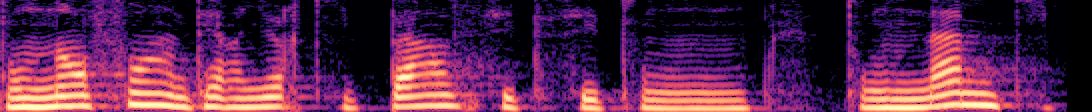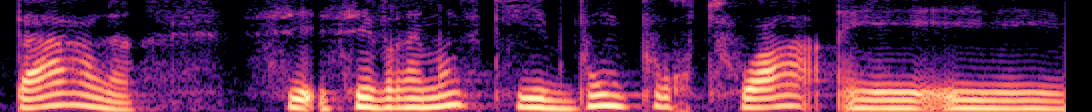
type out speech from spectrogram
ton enfant intérieur qui parle, c'est ton, ton âme qui parle. C'est vraiment ce qui est bon pour toi et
